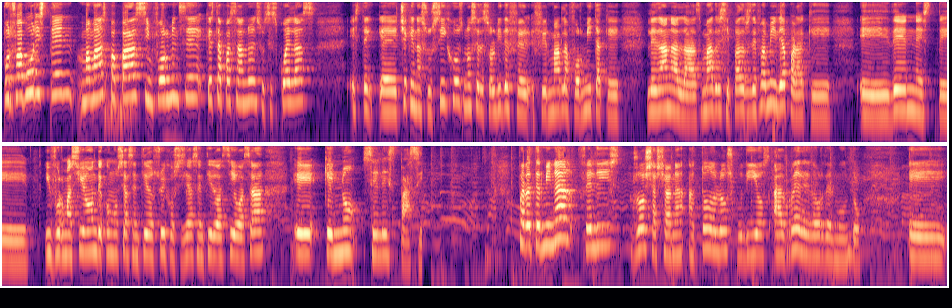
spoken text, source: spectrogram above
Por favor, estén, mamás, papás, infórmense qué está pasando en sus escuelas, este, chequen a sus hijos, no se les olvide firmar la formita que le dan a las madres y padres de familia para que eh, den este, información de cómo se ha sentido su hijo, si se ha sentido así o así, eh, que no se les pase. Para terminar, feliz Rosh Hashanah a todos los judíos alrededor del mundo. Eh,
